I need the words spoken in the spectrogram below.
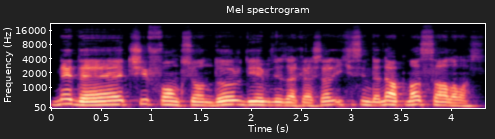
ne de çift fonksiyondur diyebiliriz arkadaşlar. İkisini de ne yapmaz? Sağlamaz.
